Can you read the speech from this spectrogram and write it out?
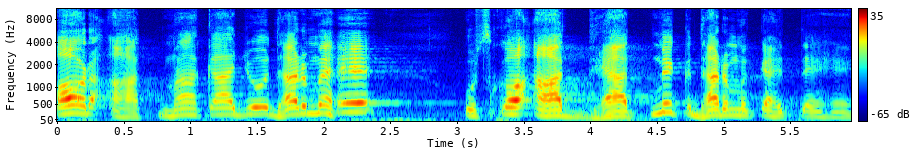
और आत्मा का जो धर्म है, उसको आध्यात्मिक धर्म कहते हैं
